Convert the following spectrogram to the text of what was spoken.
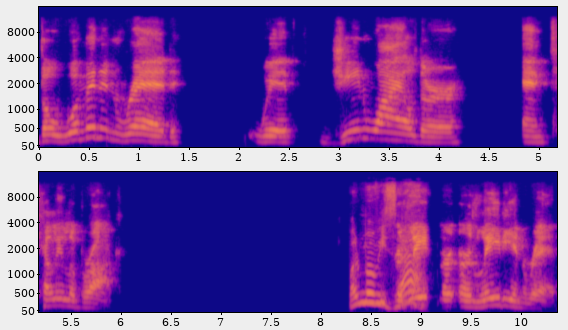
The woman in red with Gene Wilder and Kelly LeBrock. What movie's or that? Lady, or, or Lady in Red.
